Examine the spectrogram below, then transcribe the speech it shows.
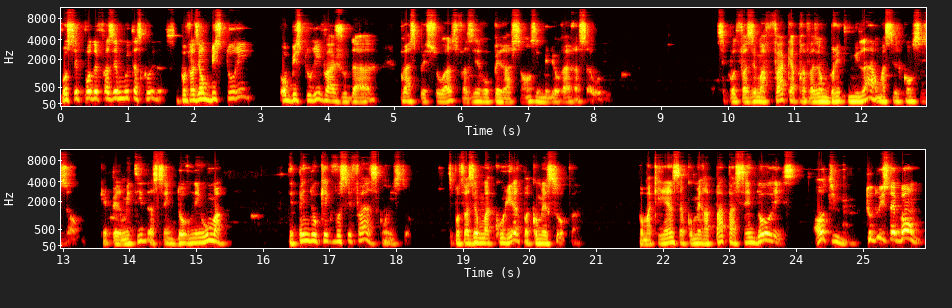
você pode fazer muitas coisas. Você pode fazer um bisturi. O bisturi vai ajudar para as pessoas fazer operações e melhorar a saúde. Você pode fazer uma faca para fazer um brit milá, uma circuncisão, que é permitida sem dor nenhuma. Depende do que, você faz com isso. Você pode fazer uma colher para comer sopa. Para uma criança comer a papa sem dores. Ótimo. Tudo isso é bom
